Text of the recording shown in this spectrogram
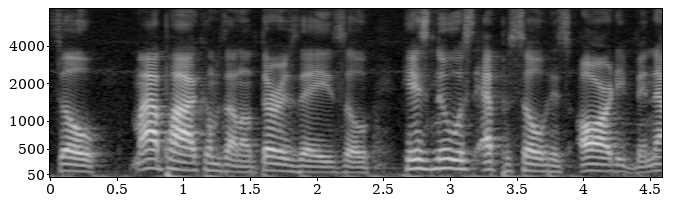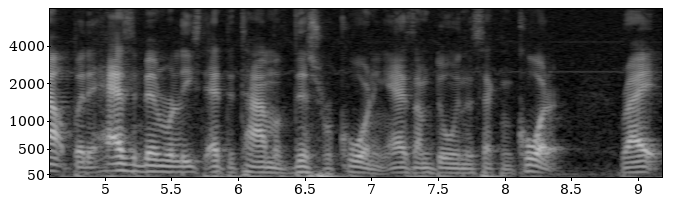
So my pod comes out on Thursdays. So his newest episode has already been out, but it hasn't been released at the time of this recording as I'm doing the second quarter, right?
